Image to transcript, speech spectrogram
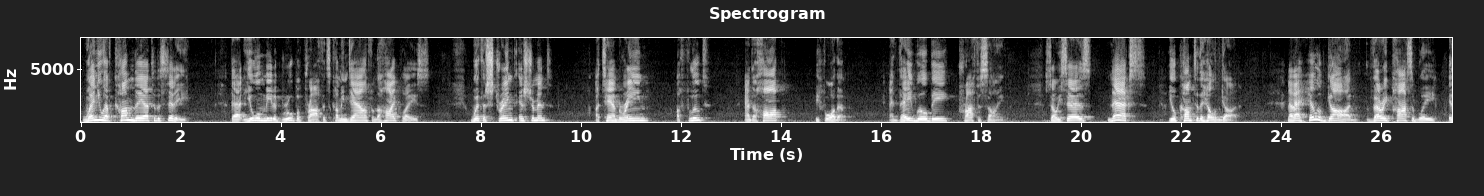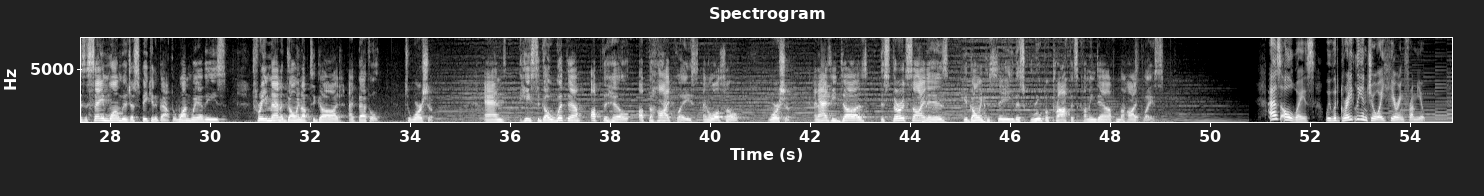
when you have come there to the city that you will meet a group of prophets coming down from the high place with a stringed instrument, a tambourine, a flute, and a harp before them. And they will be prophesying. So he says, next, you'll come to the hill of God. Now, that hill of God very possibly is the same one we were just speaking about, the one where these three men are going up to God at Bethel to worship. And he's to go with them up the hill, up the high place, and also worship. And as he does, this third sign is you're going to see this group of prophets coming down from the high place. As always, we would greatly enjoy hearing from you.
